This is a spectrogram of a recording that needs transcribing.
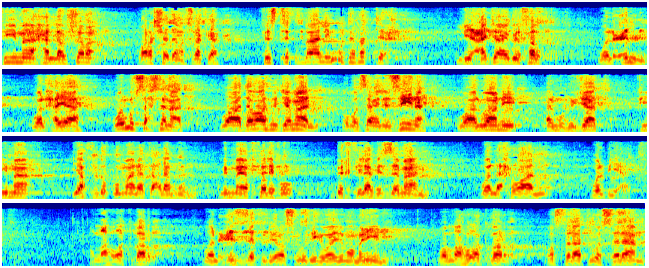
فيما حله الشرع ورشد مسلكه في استقبال متفتح لعجائب الخلق والعلم والحياة والمستحسنات وأدوات الجمال ووسائل الزينة وألوان المبهجات فيما يخلق ما لا تعلمون مما يختلف باختلاف الزمان والأحوال والبيئات. الله أكبر. والعزة لرسوله وللمؤمنين. والله أكبر. والصلاة والسلام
